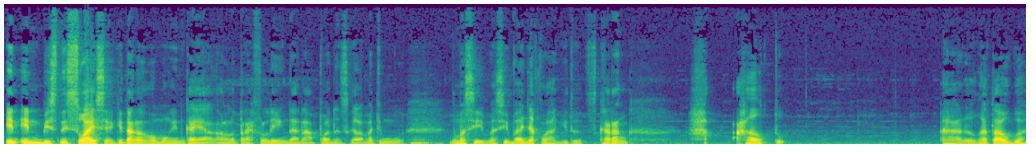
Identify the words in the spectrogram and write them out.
In in business wise ya kita nggak ngomongin kayak kalau traveling dan apa dan segala macam hmm. masih masih banyak lah gitu. Sekarang how to aduh nggak tahu gue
